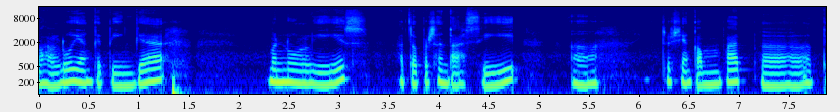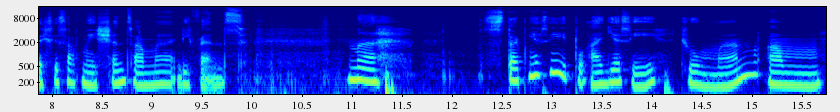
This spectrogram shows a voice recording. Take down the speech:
Lalu yang ketiga menulis atau presentasi uh, terus yang keempat uh, tesis submission sama defense. Nah stepnya sih itu aja sih. Cuman um,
